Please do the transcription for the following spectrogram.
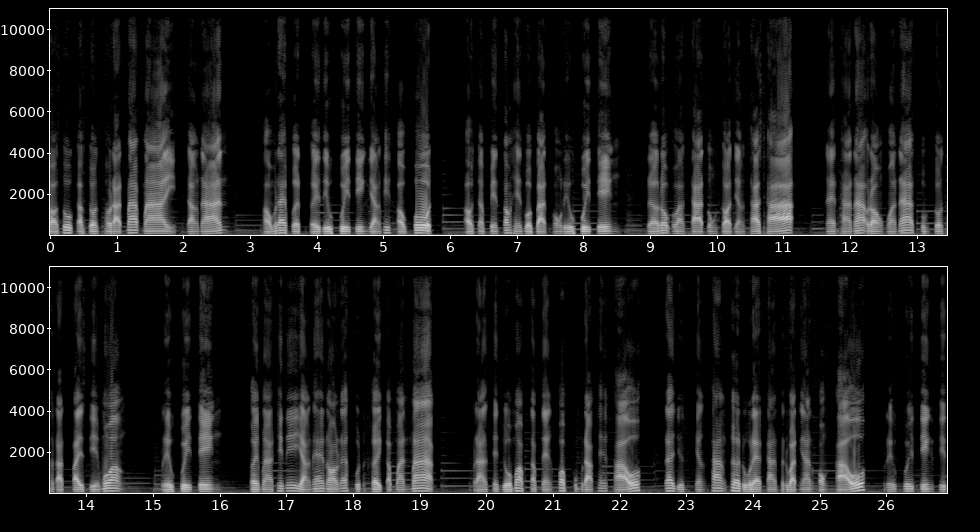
ต่อสู้กับโจรสลัดมากมาย ดังนั้น เขาไม่ได้เปิดเผยหลิวกุยติงอย่างที่เขาพูด เขาจำเป็นต้องเห็นบทบาทของหลิวกุยติงเรือรบอวกาศลงจอดอย่างช้าๆ ในฐานะรองหัวหน้ากลุ่มโจรสลัดไฟสีม่วงหลิวกุยติง เคยมาที่นี่อย่างแน่นอนและคุ้นเคยกับมันมากปราณเซียนหยูมอบตำแหน่งควบคุมหลักให้เขา ได้ยืนเคียงข้างเพื่อดูแลการปฏิบัติงานของเขา หรือคุยติงติด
